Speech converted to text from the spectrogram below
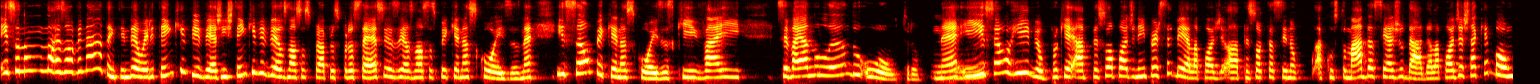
isso não, não, resolve nada, entendeu? Ele tem que viver, a gente tem que viver os nossos próprios processos e as nossas pequenas coisas, né? E são pequenas coisas que vai você vai anulando o outro, né? Uhum. E isso é horrível, porque a pessoa pode nem perceber, ela pode, a pessoa que está sendo acostumada a ser ajudada, ela pode achar que é bom,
